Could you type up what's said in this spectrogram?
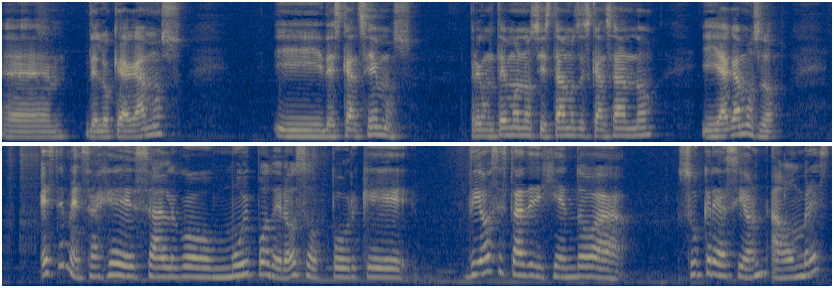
eh, de lo que hagamos y descansemos. Preguntémonos si estamos descansando y hagámoslo. Este mensaje es algo muy poderoso porque Dios está dirigiendo a su creación a hombres,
